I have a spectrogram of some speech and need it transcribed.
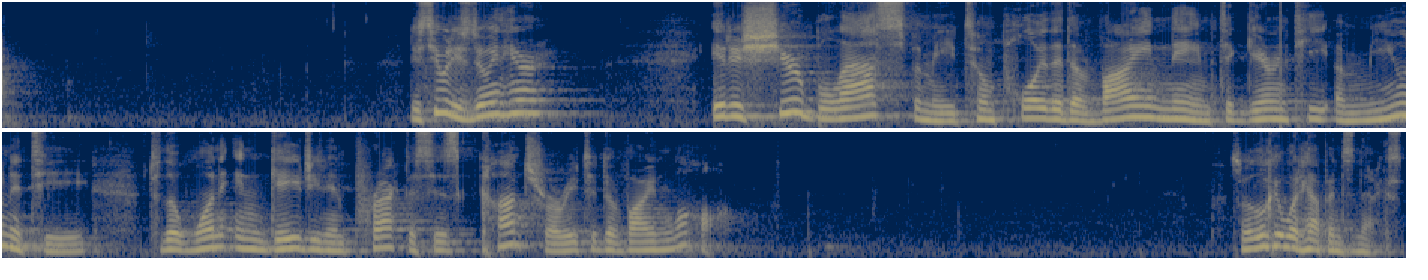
Do you see what he's doing here? It is sheer blasphemy to employ the divine name to guarantee immunity to the one engaging in practices contrary to divine law. So look at what happens next.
